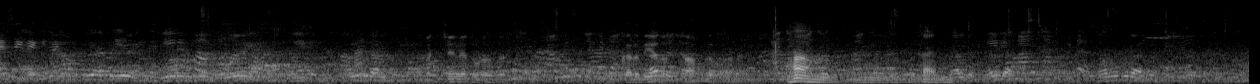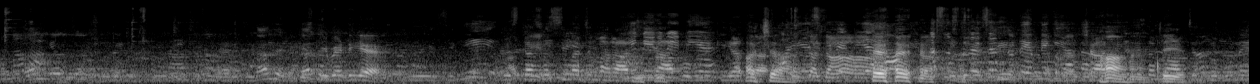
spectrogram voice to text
ऐसे ही देख बच्चे ने थोड़ा सा कर दिया तो साफ़ करवा रहे हाँ हाँ हाँ, बताया किसकी बेटी है? इसका सस्सी महाराज। जी आप लोगों ने किया था। अच्छा। हाँ हाँ। तो ठीक है। ने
